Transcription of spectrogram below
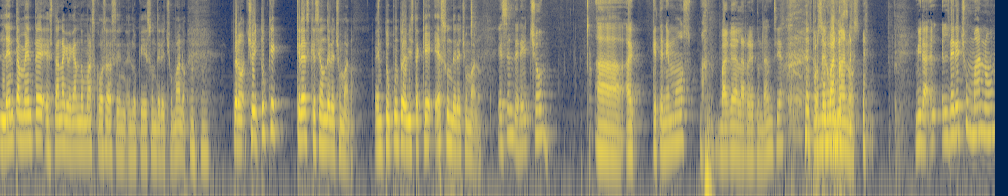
lentamente están agregando más cosas en, lo que es un derecho humano. Pero, Chuy, ¿tú qué crees que sea un derecho humano? En tu punto de vista, ¿qué es un derecho humano? Es el derecho a, que tenemos, valga la redundancia, por ser humanos. Mira, el, derecho humano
